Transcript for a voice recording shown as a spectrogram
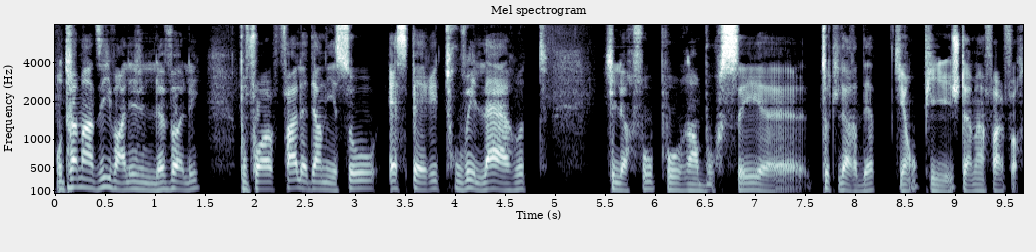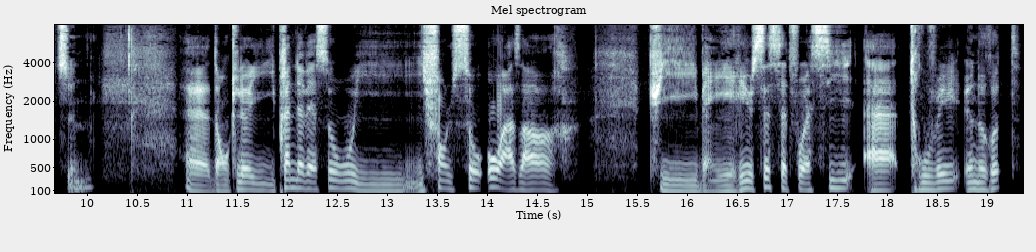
autrement dit, ils vont aller le voler pour pouvoir faire le dernier saut, espérer trouver la route qu'il leur faut pour rembourser euh, toutes leurs dettes qu'ils ont, puis justement faire fortune. Euh, donc là, ils prennent le vaisseau, ils, font le saut au hasard, puis ben, ils réussissent cette fois-ci à trouver une route.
